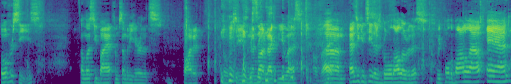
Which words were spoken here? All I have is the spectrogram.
overseas, unless you buy it from somebody here that's bought it overseas and then brought it back to the U.S. All right. Um, as you can see, there's gold all over this. We pull the bottle out and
